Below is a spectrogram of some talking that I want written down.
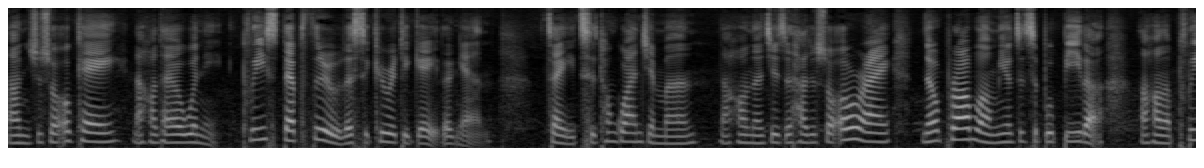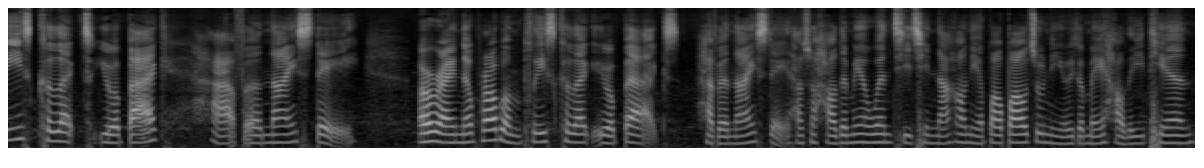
然后你就说 OK，然后他又问你 Please step through the security gate again，再一次通过安检门，然后呢，接着他就说 All right, no problem，因为这次不逼了，然后呢，Please collect your bag, have a nice day. All right, no problem, please collect your bags. Have a nice day。他说好的，没有问题，请拿好你的包包，祝你有一个美好的一天。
